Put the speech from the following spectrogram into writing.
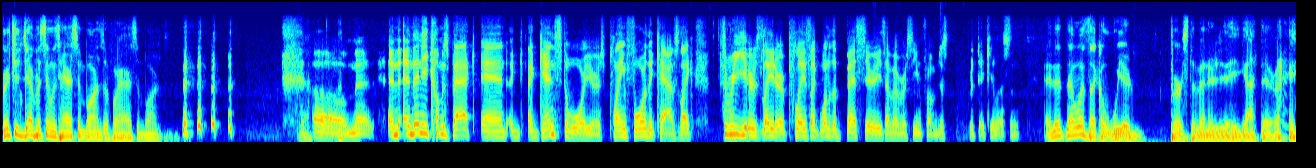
Richard Jefferson was Harrison Barnes before Harrison Barnes. oh man. And and then he comes back and ag- against the Warriors, playing for the Cavs, like three years later, plays like one of the best series I've ever seen from. Just ridiculous and And that, that was like a weird burst of energy that he got there, right?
